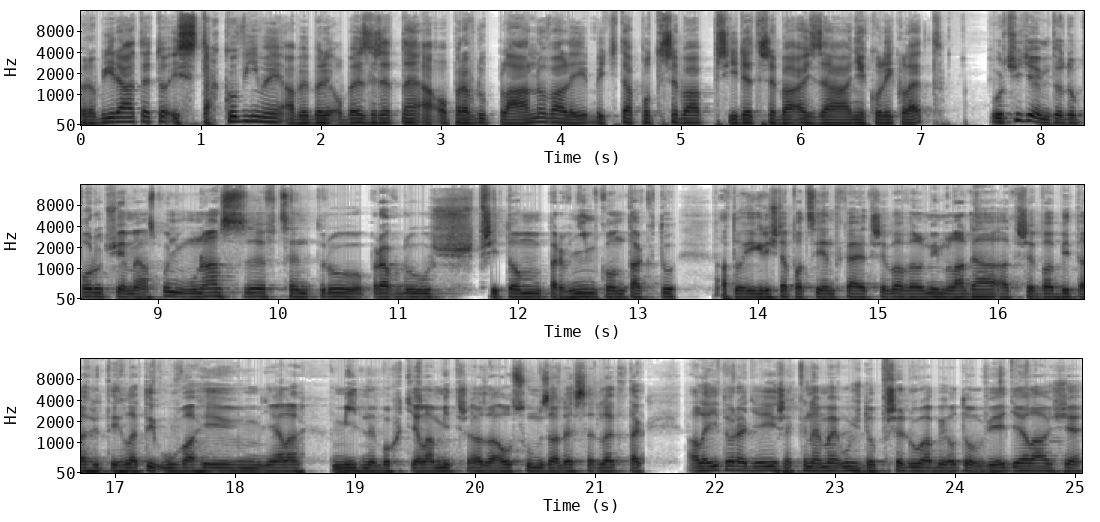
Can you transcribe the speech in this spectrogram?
Probíráte to i s takovými, aby byly obezřetné a opravdu plánovali, byť ta potřeba přijde třeba až za několik let? Určitě jim to doporučujeme, aspoň u nás v centru opravdu už při tom prvním kontaktu, a to i když ta pacientka je třeba velmi mladá a třeba by ta, tyhle ty úvahy měla mít nebo chtěla mít třeba za 8, za 10 let, tak ale jí to raději řekneme už dopředu, aby o tom věděla, že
